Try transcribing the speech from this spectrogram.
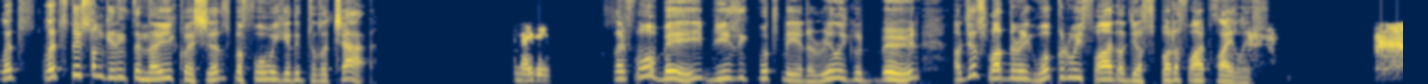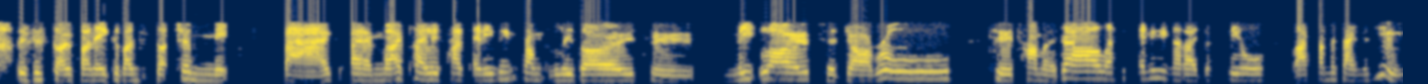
Let's let's do some getting to know you questions before we get into the chat. Amazing. So for me, music puts me in a really good mood. I'm just wondering what could we find on your Spotify playlist? This is so funny because I'm such a mixed bag. Um, my playlist has anything from Lizzo to Meatloaf to Ja Rule to Tom Odell. Like it's anything that I just feel like I'm the same as you.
